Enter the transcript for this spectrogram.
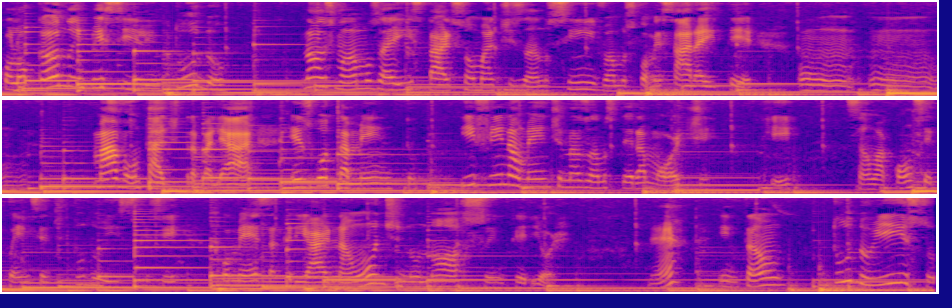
colocando empecilho em tudo, nós vamos aí estar somatizando sim, vamos começar aí ter um, um má vontade de trabalhar, esgotamento e finalmente nós vamos ter a morte, que são a consequência de tudo isso que se começa a criar na onde no nosso interior, né? Então, tudo isso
